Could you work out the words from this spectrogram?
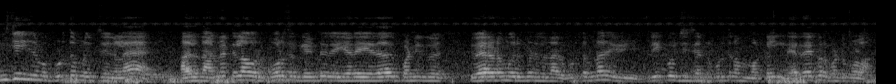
இங்கேயும் நம்ம கொடுத்தோம்னு வச்சுக்கோங்களேன் அதில் இந்த அண்ணட்டெல்லாம் ஒரு போர்சன் கேட்டு எதை ஏதாவது பண்ணி வேறு இடமும் இருக்குன்னு சொன்னார். கொடுத்தோம்னா ஃப்ரீ கோச்சிங் சென்டர் கொடுத்து நம்ம மக்கள் நிறைய பேர் கொண்டு போகலாம்.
